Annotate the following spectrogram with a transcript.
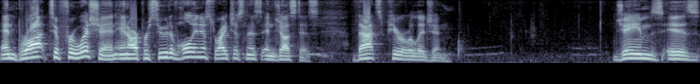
and brought to fruition in our pursuit of holiness, righteousness, and justice. That's pure religion. James is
